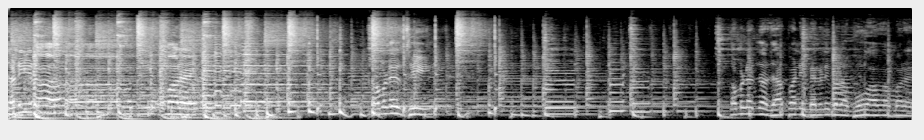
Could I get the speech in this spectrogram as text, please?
ધણી રામ, અમારે કમળેશથી કમળેશના જાપાની મેલડી વાળા ભૂ આવે અમારે.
